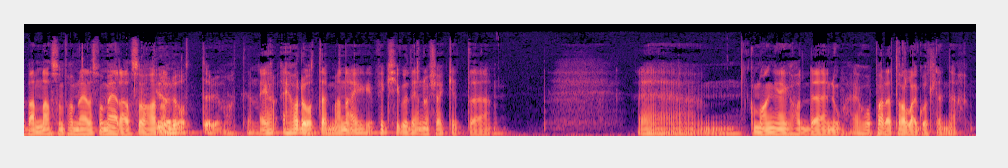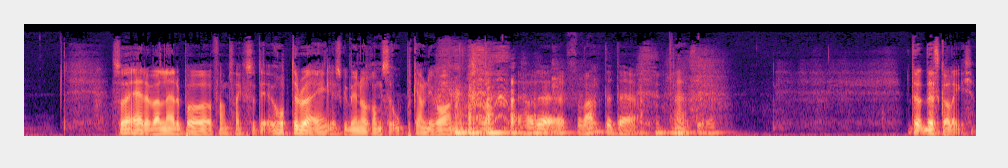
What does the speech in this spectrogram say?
venner som fremdeles var med der. Så hadde du hadde åtte, du, Martin. Jeg, jeg, hadde åtte, men jeg fikk ikke gått inn og sjekket hvor mange jeg hadde nå. Jeg håper det tallet har gått litt ned så er det vel nede på 5-76. Jeg håpte du egentlig skulle begynne å ramse opp hvem de var. nå. jeg hadde forventet det. Ja. Det, det, skal jeg ikke.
